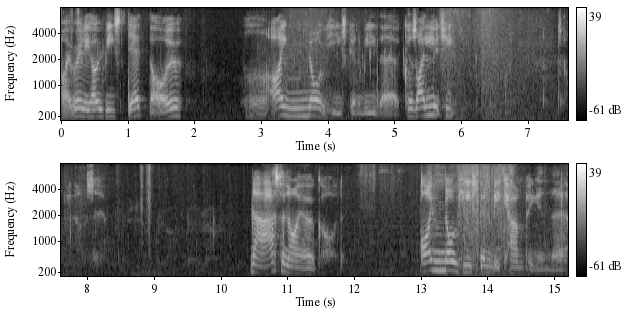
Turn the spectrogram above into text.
I really hope he's dead though. Uh, I know he's gonna be there because I literally. Tell me that's it. Nah, that's an IO guard. I know he's gonna be camping in there.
